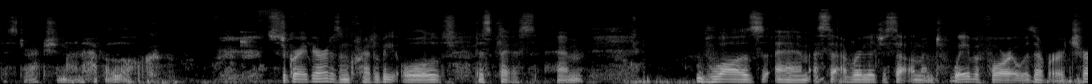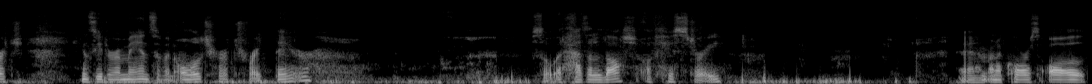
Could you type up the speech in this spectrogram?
this direction and have a look. So the graveyard is incredibly old. This place um, was um, a, a religious settlement way before it was ever a church. You can see the remains of an old church right there. So it has a lot of history. Um, and of course, all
